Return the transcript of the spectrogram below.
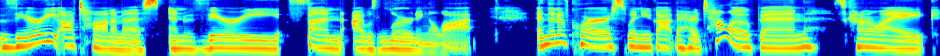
very autonomous and very fun. I was learning a lot. And then, of course, when you got the hotel open, it's kind of like,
